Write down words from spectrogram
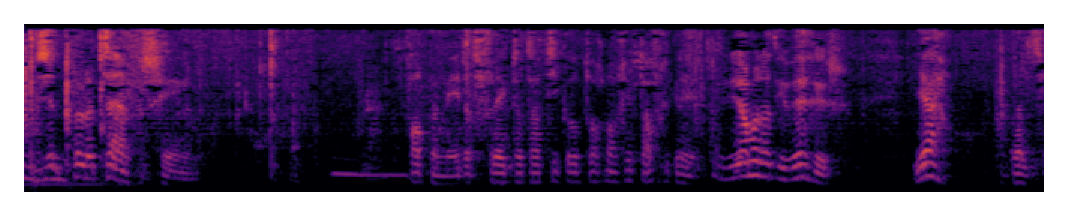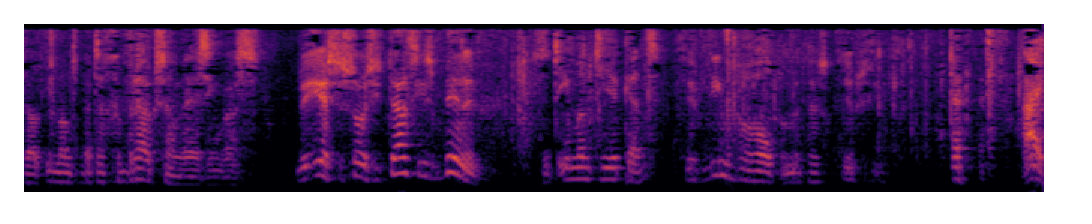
Er is een bulletin verschenen. Valt me mee dat Freek dat artikel toch nog heeft afgekregen. Jammer dat hij weg is. Ja, dat het wel iemand met een gebruiksaanwijzing was. De eerste sollicitatie is binnen. Is het iemand die je kent? Lien geholpen met haar scriptie. Hi.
